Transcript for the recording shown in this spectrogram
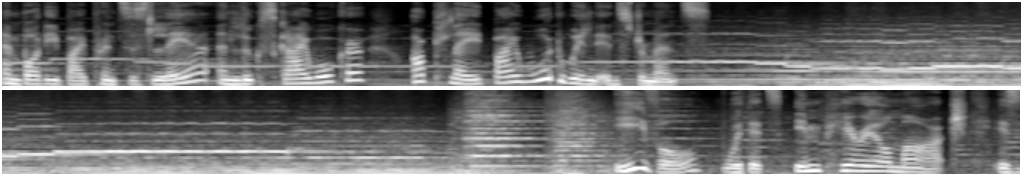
embodied by Princess Leia and Luke Skywalker, are played by woodwind instruments. Evil, with its imperial march, is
